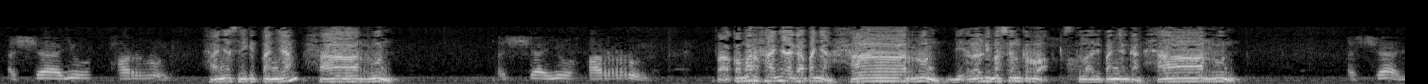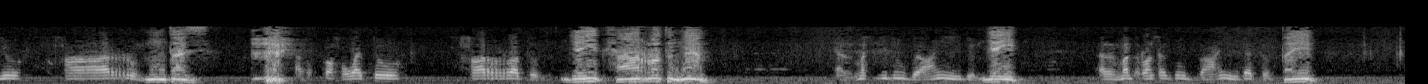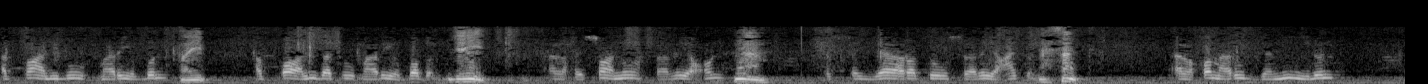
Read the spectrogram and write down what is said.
Asyayu harun. Hanya sedikit panjang. Harun. Asyayu harun. Pak Komar hanya agak panjang. Harun. Di, lalu dimasukkan ke ro setelah dipanjangkan. Harun. Asyayu harun. Mumtaz. Al-qahwatu harratun. Jahid. Harratun. Nah, Al-masjidu ba'idun. jahid. Al-madrasatu ba'idatun. Taib. At-talibu maridun. Taib. At-talibatu maridatun. Jahid. Al-hisanu sari'un. Nah, As-sayyaratu sari'atun. ahsan. Al-qamaru jamilun.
